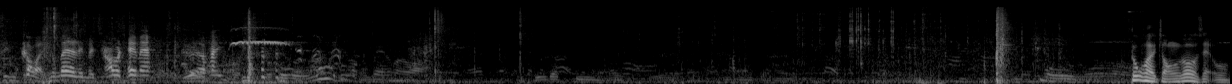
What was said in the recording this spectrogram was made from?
先鳩人做咩？你咪炒我車咩？都係撞嗰個石喎。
